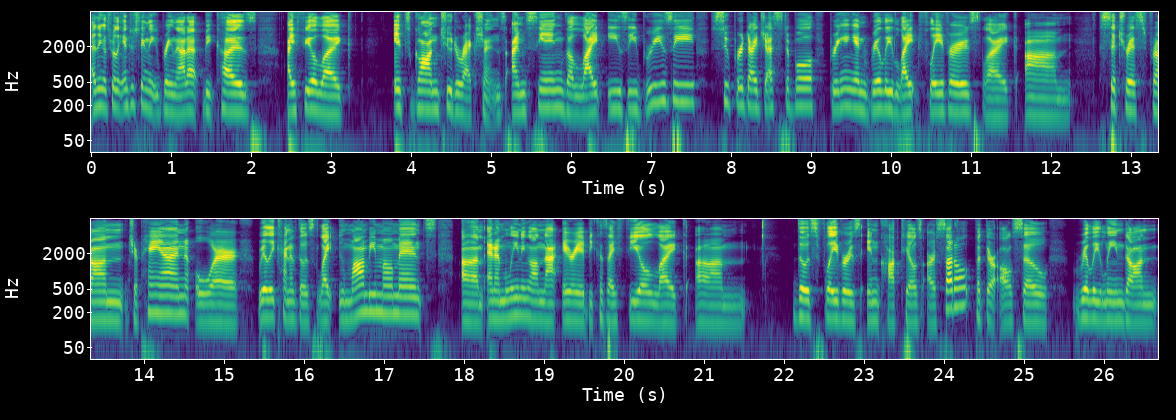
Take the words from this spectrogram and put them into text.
I think it's really interesting that you bring that up because I feel like it's gone two directions. I'm seeing the light, easy, breezy, super digestible, bringing in really light flavors like um, citrus from Japan or really kind of those light umami moments. Um, and I'm leaning on that area because I feel like um, those flavors in cocktails are subtle, but they're also really leaned on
